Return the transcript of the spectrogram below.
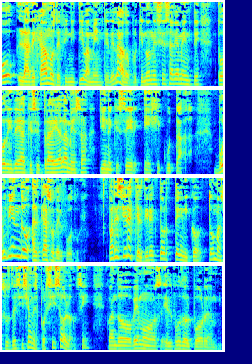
o la dejamos definitivamente de lado, porque no necesariamente toda idea que se trae a la mesa tiene que ser ejecutada. Volviendo al caso del fútbol. Pareciera que el director técnico toma sus decisiones por sí solo, ¿sí? Cuando vemos el fútbol por em,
